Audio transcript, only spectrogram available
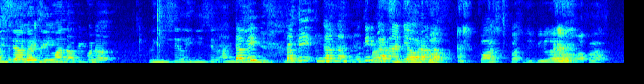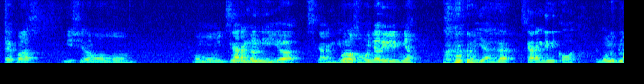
Gisel nggak terima tapi pada linggisil linggisil anjing tapi gitu. tapi enggak enggak mungkin karena dia orang pas pas dibilang apa eh pas Gisel ngomong ngomong itu Sekarang benar gini. dia sekarang gini gue langsung mau nyari linknya iya enggak sekarang gini kot emang lu belum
